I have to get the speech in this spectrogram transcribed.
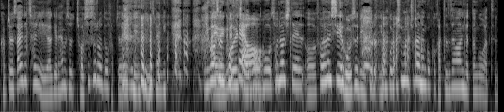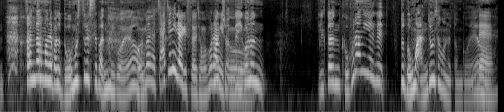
갑자기 사이즈 차이 이야기를 하면서 저 스스로도 갑자기 굉장히 이것은 아유, 거의 저보고 소녀시대 어, 서현 씨의 옷을 입고, 입고 춤을 추라는 것과 같은 상황이었던 것 같은 생각만 해봐도 너무 스트레스를 받는 거예요. 얼마나 짜증이 나겠어요, 정말 호랑이도. 그렇죠. 그러니까 이거는 일단 그 호랑이에게 또 너무 안 좋은 상황이었던 거예요. 네.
